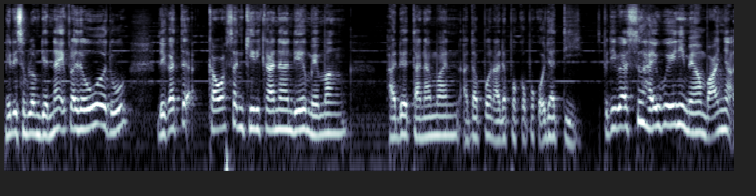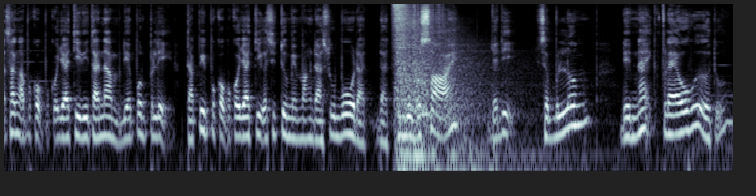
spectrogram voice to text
Jadi sebelum dia naik flyover tu, dia kata kawasan kiri kanan dia memang ada tanaman ataupun ada pokok-pokok jati. Seperti biasa highway ni memang banyak sangat pokok-pokok jati ditanam. Dia pun pelik. Tapi pokok-pokok jati kat situ memang dah subur, dah, dah tumbuh besar eh. Jadi sebelum dia naik flyover tu,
